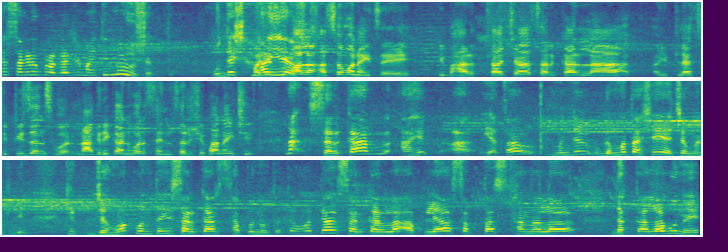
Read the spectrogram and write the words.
ह्या सगळ्या प्रकारची माहिती मिळू शकते. उद्देश म्हणजे हाही तुम्हाला असू म्हणायचं आहे की भारताच्या सरकारला इथल्या सिटिझन्सवर नागरिकांवर सेन्सरशिप आणायची. ना सरकार आहे आ- याचा म्हणजे गंमत अशी आहे याच्यामधली की जेव्हा कोणतंही सरकार स्थापन होतं तेव्हा त्या सरकारला आपल्या सत्तास्थानाला धक्का लागू नये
